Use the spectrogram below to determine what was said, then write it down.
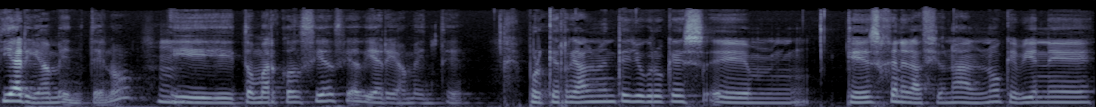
diariamente, ¿no? Hmm. Y tomar conciencia diariamente. Porque realmente yo creo que es, em, que es generacional, ¿no? Que viene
